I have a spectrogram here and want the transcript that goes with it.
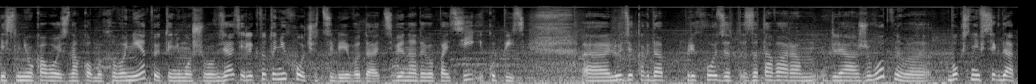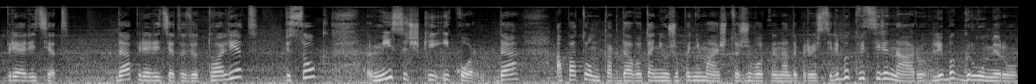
Если ни у кого из знакомых его нету, и ты не можешь его взять, или кто-то не хочет тебе его дать, тебе надо его пойти и купить. Э, люди, когда приходят за товаром для животного, бокс не всегда приоритет да, приоритет идет туалет, песок, мисочки и корм, да, а потом, когда вот они уже понимают, что животное надо привести либо к ветеринару, либо к грумеру,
